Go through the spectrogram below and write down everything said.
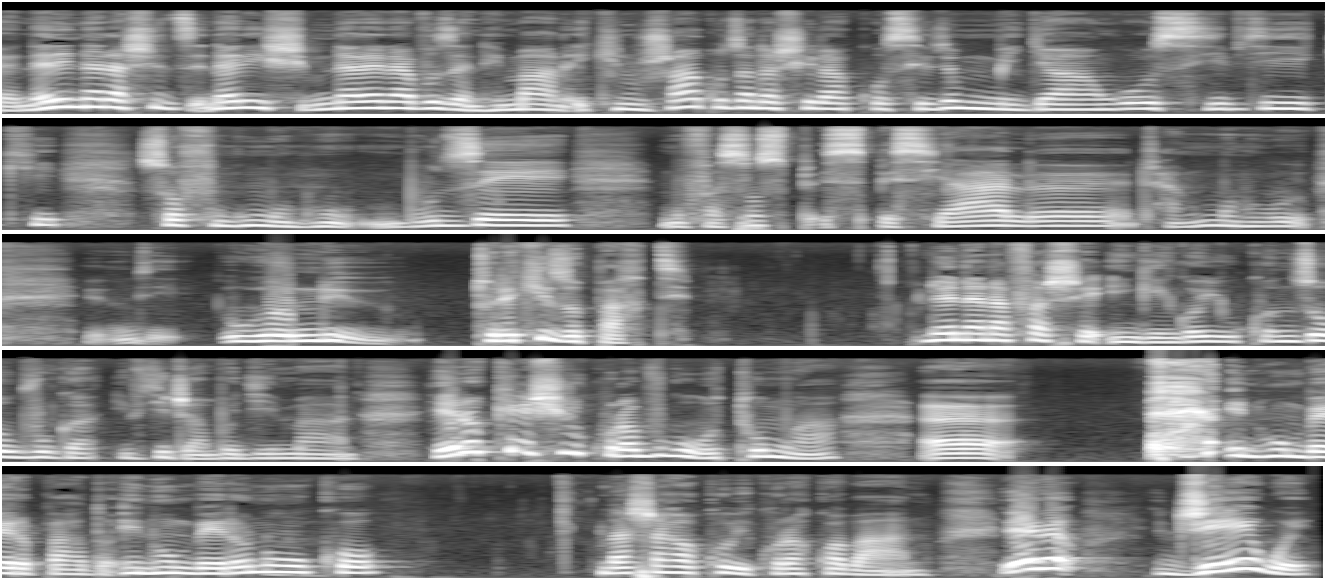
nari nari naravuze nti imana ikintu ushaka kuza ndashirako si ibyo mu miryango si iby'iki? Sofu nk'umuntu mbuze mu faso sipesiyale cyangwa umuntu tureke izo pariti rero narafashe ingingo y'uko nzovuga iby'ijambo ry'imana. Rero kenshi uri kuravuga ubutumwa eh, intumbero pardon intumbero ni uko ndashaka ko bikora kw'abantu rero jewe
